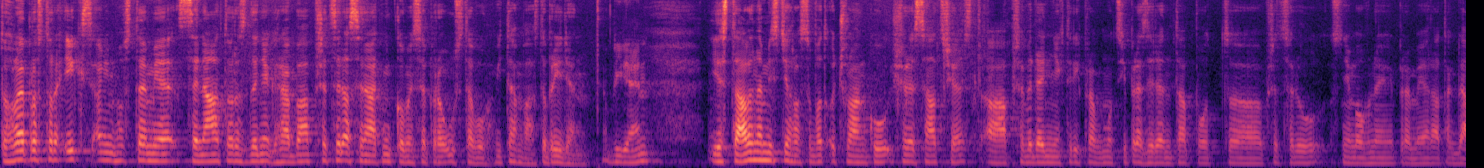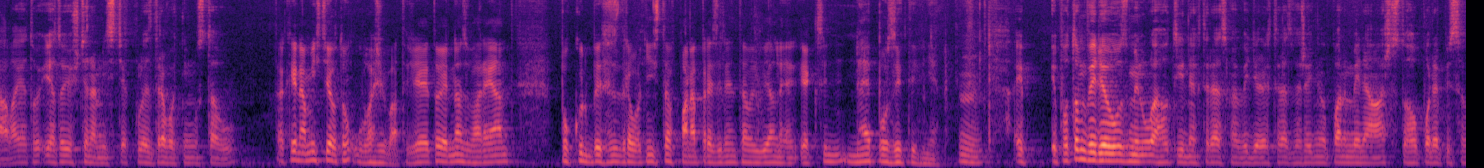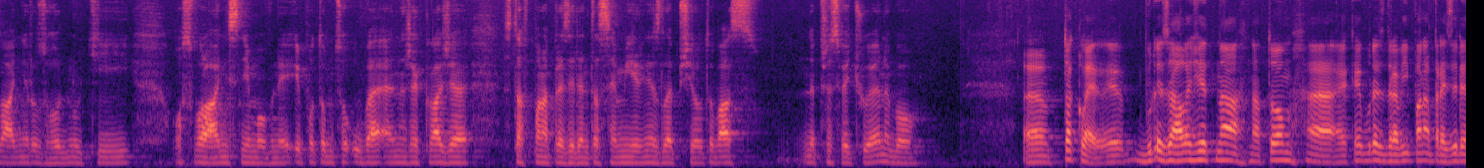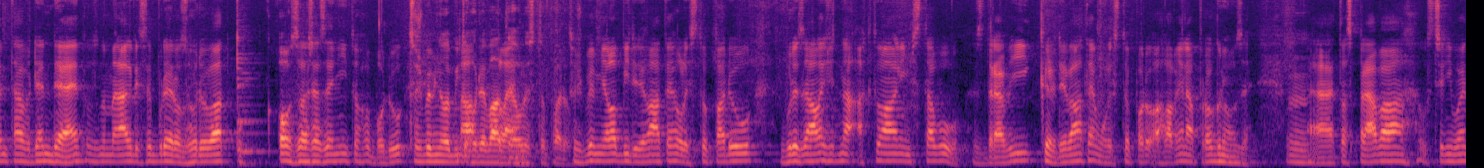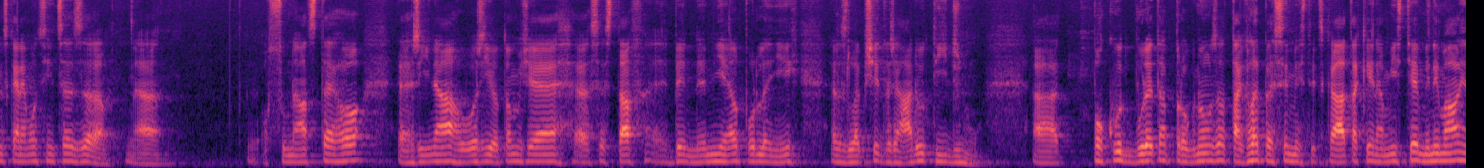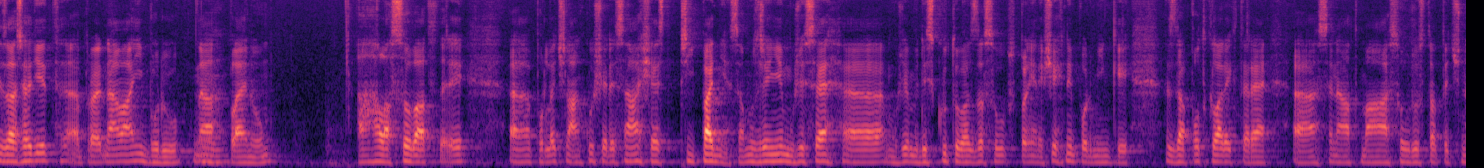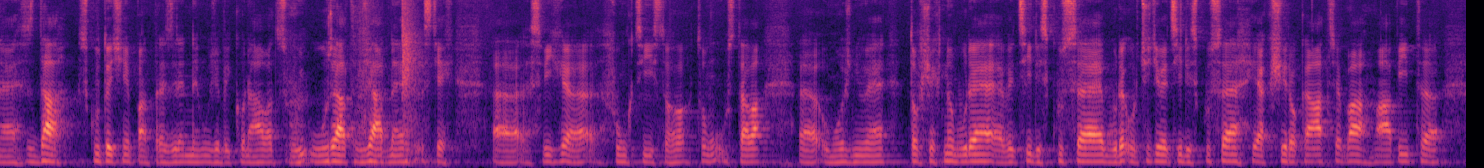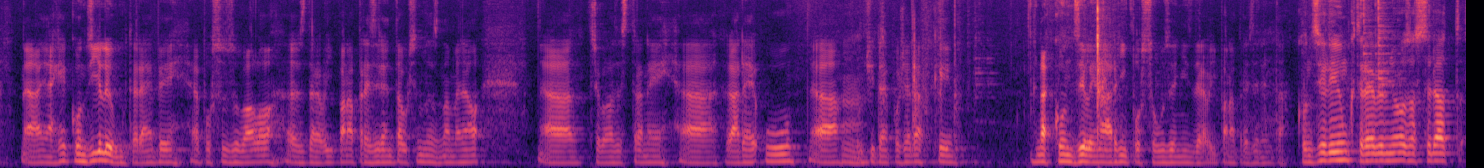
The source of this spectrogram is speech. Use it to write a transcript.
Tohle je Prostor X a mým hostem je senátor Zdeněk Hraba, předseda Senátní komise pro ústavu. Vítám vás, dobrý den. Dobrý den. Je stále na místě hlasovat o článku 66 a převedení některých pravomocí prezidenta pod eh, předsedu sněmovny, premiéra a tak dále? Je to, je to ještě na místě kvůli zdravotnímu stavu? Tak je na místě o tom uvažovat, že je to jedna z variant, pokud by se zdravotní stav pana prezidenta vyvíjel ne, jaksi nepozitivně. Hmm. I, I po tom videu z minulého týdne, které jsme viděli, které zveřejnil pan Minář z toho podepisování rozhodnutí o svolání sněmovny, i po tom, co UVN řekla, že stav pana prezidenta se mírně zlepšil, to vás nepřesvědčuje, nebo eh, Takhle, eh, bude záležet na, na tom, eh, jaké bude zdraví pana prezidenta v den D, to znamená, kdy se bude rozhodovat o zařazení toho bodu. Což by mělo být toho 9. Plén, listopadu. Což by mělo být 9. listopadu. Bude záležet na aktuálním stavu zdraví k 9. listopadu a hlavně na prognóze. Hmm. Ta zpráva Ústřední vojenské nemocnice z 18. října hovoří o tom, že se stav by neměl podle nich zlepšit v řádu týdnů. Pokud bude ta prognóza takhle pesimistická, tak je na místě minimálně zařadit projednávání bodu na hmm. plénum a hlasovat tedy eh, podle článku 66 případně. Samozřejmě může se, eh, můžeme diskutovat, zda jsou splněny všechny podmínky, zda podklady, které eh, Senát má, jsou dostatečné, zda skutečně pan prezident nemůže vykonávat svůj hmm. úřad v žádné z těch svých funkcí, z toho, co mu ústava umožňuje. To všechno bude věcí diskuse, bude určitě věcí diskuse, jak široká třeba má být nějaké konzílium, které by posuzovalo zdraví pana prezidenta, už jsem zaznamenal třeba ze strany KDU hmm. určité požadavky na konzilinární posouzení zdraví pana prezidenta. Konzilium, které by mělo zasedat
